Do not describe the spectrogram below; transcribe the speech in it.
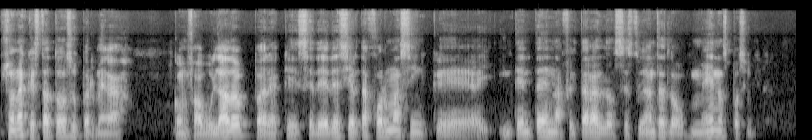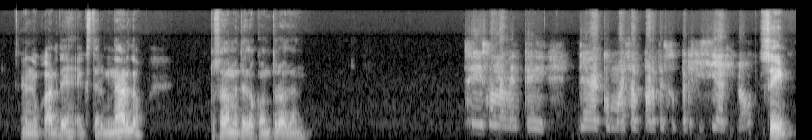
suena que está todo súper mega confabulado para que se dé de cierta forma sin que intenten afectar a los estudiantes lo menos posible. En lugar de exterminarlo, pues solamente lo controlan. Sí, solamente llega como esa parte superficial, ¿no? Sí.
